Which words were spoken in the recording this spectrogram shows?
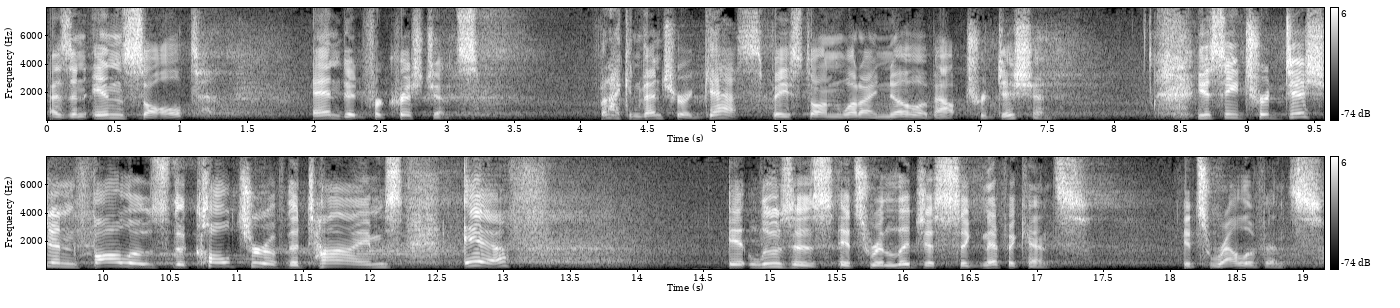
as an insult ended for Christians. But I can venture a guess based on what I know about tradition. You see, tradition follows the culture of the times if it loses its religious significance, its relevance.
